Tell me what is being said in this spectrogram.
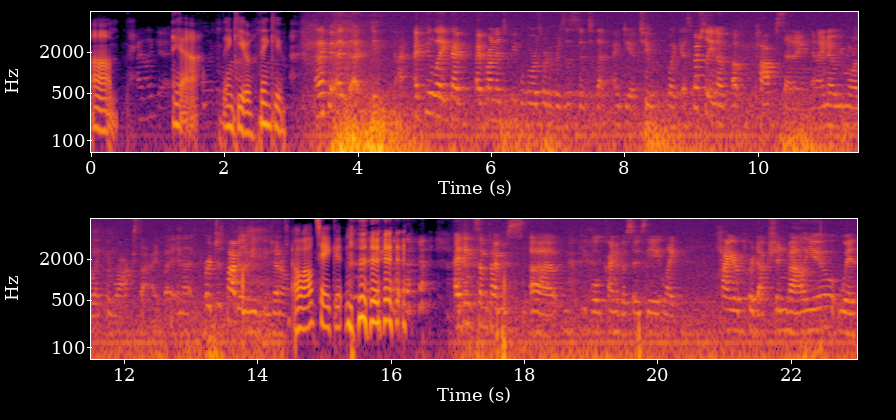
Um, I like it. yeah. Thank you. Thank you. I feel like I've, I've run into people who are sort of resistant to that idea too, like especially in a, a pop setting. And I know you're more like the rock side, but in a or just popular music in general. Oh, I'll take it. I think sometimes uh, people kind of associate like higher production value with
